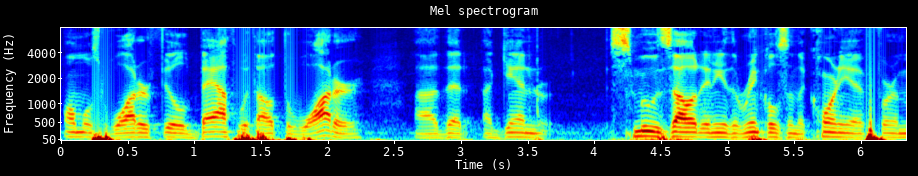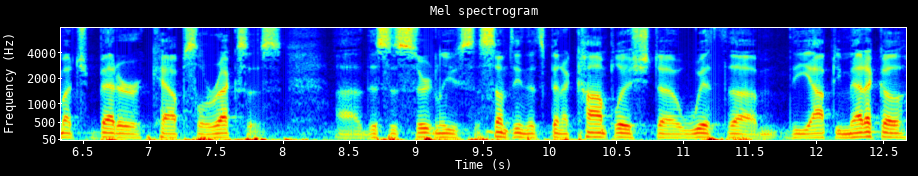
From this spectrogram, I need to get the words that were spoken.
almost water-filled bath without the water uh, that again smooths out any of the wrinkles in the cornea for a much better capsulorhexis. Uh, this is certainly something that's been accomplished uh, with um, the OptiMedica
